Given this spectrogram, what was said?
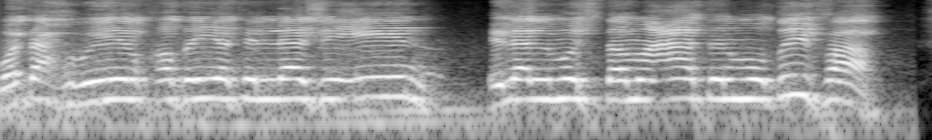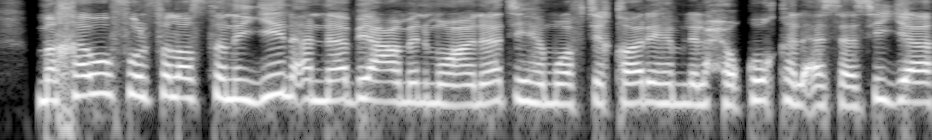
وتحويل قضية اللاجئين إلى المجتمعات المضيفة. مخاوف الفلسطينيين النابعة من معاناتهم وافتقارهم للحقوق الأساسية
